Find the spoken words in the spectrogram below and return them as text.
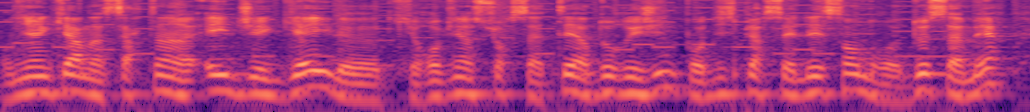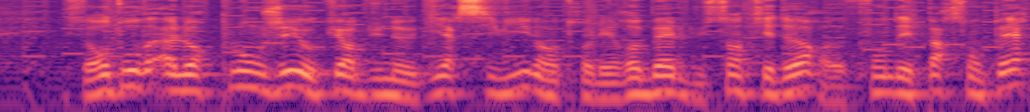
On y incarne un certain AJ Gale qui revient sur sa terre d'origine pour disperser les cendres de sa mère. Il se retrouve alors plongé au cœur d'une guerre civile entre les rebelles du Sentier d'Or, fondés par son père,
